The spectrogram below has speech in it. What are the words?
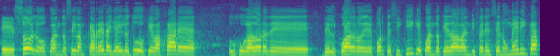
eh, solo cuando se iba en carrera y ahí lo tuvo que bajar un jugador de, del cuadro de Deportes Iquique cuando quedaba en diferencia numérica.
